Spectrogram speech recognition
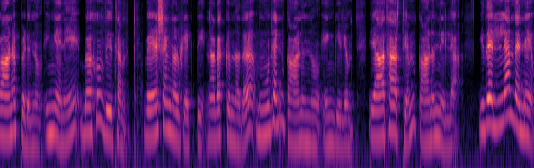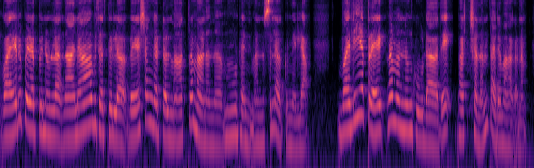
കാണപ്പെടുന്നു. ഇങ്ങനെ ബഹുവിധം വേഷങ്ങൾ കെട്ടി നടക്കുന്നത് മൂഢൻ കാണുന്നു എങ്കിലും യാഥാർത്ഥ്യം കാണുന്നില്ല. ഇതെല്ലാം തന്നെ വയറുപിഴപ്പിനുള്ള നാനാവിധത്തിലുള്ള വേഷം കെട്ടൽ മാത്രമാണെന്ന് മൂഢൻ മനസ്സിലാക്കുന്നില്ല. വലിയ പ്രയത്നമൊന്നും കൂടാതെ ഭക്ഷണം തരമാകണം.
